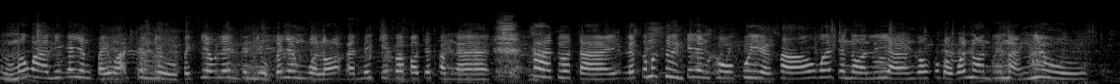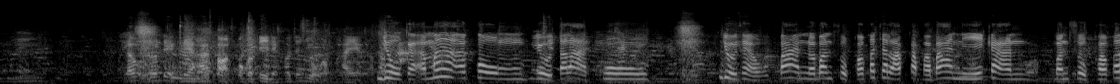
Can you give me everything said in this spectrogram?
หนูเมื่อวานนี้ก็ยังไปวัดกันอยู่ ไปเที่ยวเล่นกันอยู่ ก็ยังหัวเราะกันไม่คิดว่าเขาจะทำงานฆ่าตัวตาย แล้วก็เมื่อคืนก็ยังโทรคุยกับเขาว่าจะนอนหรือยังเขาก็บอกว่านอนดูหนังอยู่ แล้วแล้วเด็กเนี่ยฮะตอนปกติเนี่ยเขาจะอยู่กับใครอะครับอยู่กับอาม่าอากง อยู่ตลาดภูอยู่แถวบ้านเนอะวันศุกร์เขาก็จะรับกลับมาบ้านนี้กันวันศุกร์เขาก็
